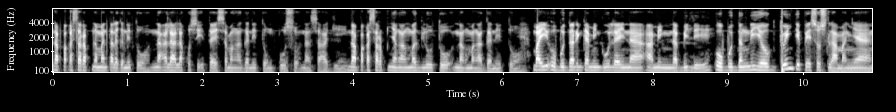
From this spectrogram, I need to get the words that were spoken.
Napakasarap naman talaga nito. Naalala ko si Itay sa mga ganitong puso ng saging. Napakasarap niya ngang magluto ng mga ganito. May ubod na rin kaming gulay na aming nabili. Ubod ng niyog, 20 pesos lamang yan.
